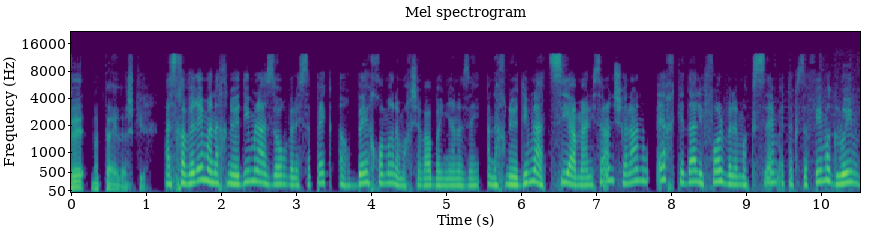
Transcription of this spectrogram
ומתי להשקיע. אז חברים, אנחנו יודעים לעזור ולספק הרבה חומר למחשבה בעניין הזה. אנחנו יודעים להציע מהניסיון שלנו איך כדאי לפעול ולמקסם את הכספים הגלויים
